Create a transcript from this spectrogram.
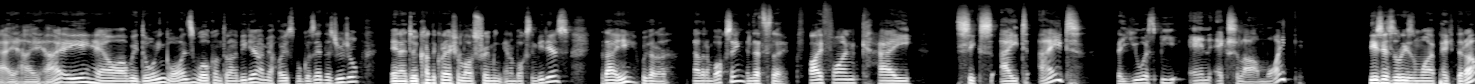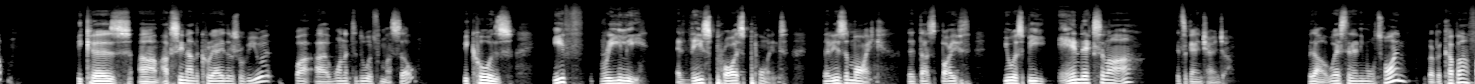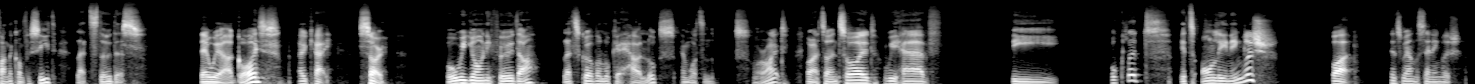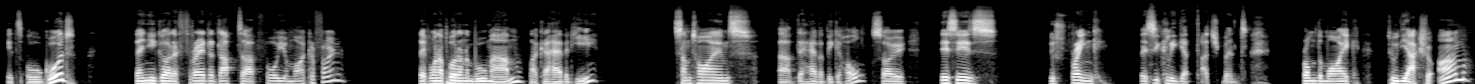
Hey, hey, hey, how are we doing, guys? Welcome to another video. I'm your host, Wogoz, as usual, and I do content creation, live streaming, and unboxing videos. Today, we got a, another unboxing, and that's the Fifine K688, the USB XLR mic. This is the reason why I picked it up, because um, I've seen other creators review it, but I wanted to do it for myself because if really at this price point there is a mic that does both USB and XLR, it's a game changer. Without wasting any more time, grab a cuppa, find a comfy seat. Let's do this. There we are, guys. Okay, so before we go any further, let's go have a look at how it looks and what's in the box. All right. All right. So inside we have the booklet. It's only in English, but since we understand English, it's all good. Then you got a thread adapter for your microphone. So if you want to put on a boom arm, like I have it here, sometimes uh, they have a bigger hole. So this is to shrink basically the attachment from the mic to the actual arm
